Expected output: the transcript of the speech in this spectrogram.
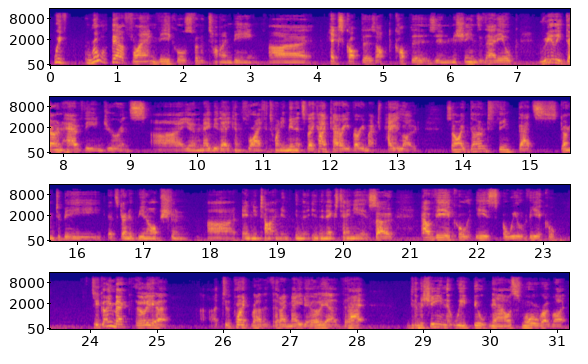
we've ruled out flying vehicles for the time being. Uh, hexcopters, octocopters, and machines of that ilk really don't have the endurance. Uh, you know, maybe they can fly for 20 minutes, but they can't carry very much payload. So I don't think that's going to be that's going to be an option uh, anytime in, in the in the next 10 years. So our vehicle is a wheeled vehicle. So going back earlier uh, to the point rather that I made earlier that the machine that we've built now, a small robot,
